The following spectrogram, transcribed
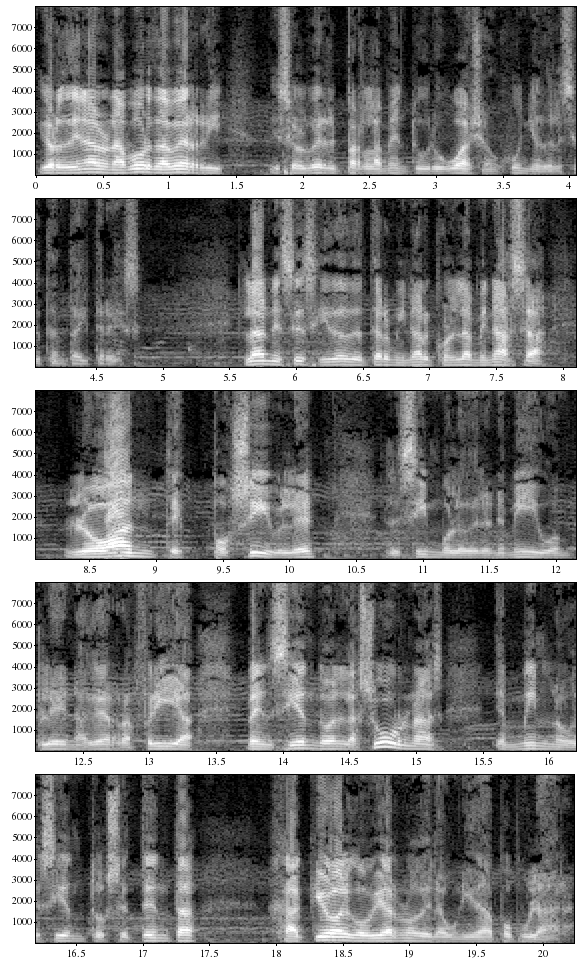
y ordenaron a Bordaberry disolver el Parlamento uruguayo en junio del 73. La necesidad de terminar con la amenaza lo antes posible el símbolo del enemigo en plena Guerra Fría, venciendo en las urnas en 1970, hackeó al gobierno de la Unidad Popular.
